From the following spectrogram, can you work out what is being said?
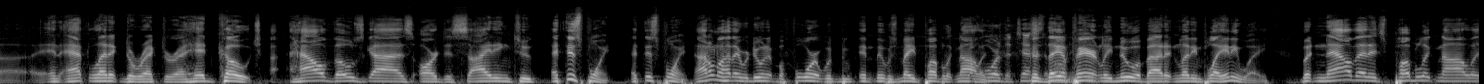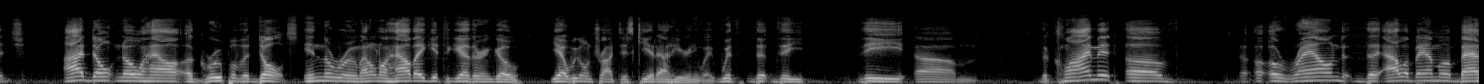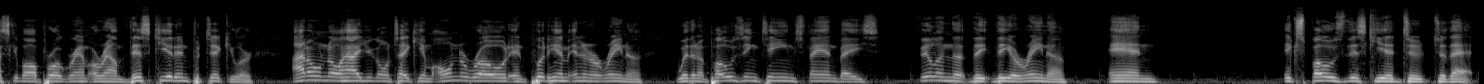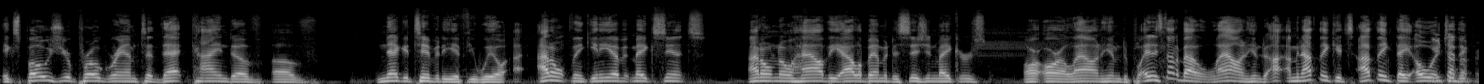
uh, an athletic director, a head coach, how those guys are deciding to at this point. At this point, I don't know how they were doing it before it would it, it was made public knowledge Before the because they apparently knew about it and let him play anyway. But now that it's public knowledge, I don't know how a group of adults in the room. I don't know how they get together and go, "Yeah, we're going to trot this kid out here anyway." With the the the um, the climate of around the Alabama basketball program, around this kid in particular, I don't know how you're going to take him on the road and put him in an arena with an opposing team's fan base, filling the, the, the arena, and expose this kid to, to that. Expose your program to that kind of, of negativity, if you will. I, I don't think any of it makes sense. I don't know how the Alabama decision makers – are, are allowing him to play. And it's not about allowing him to. I, I mean, I think it's. I think they owe it You're to the. him.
